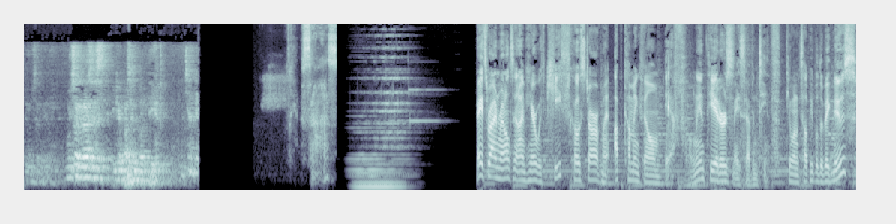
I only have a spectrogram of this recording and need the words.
de un servidor. Muchas gracias y que pasen buen día. Muchas gracias. Hey, it's Ryan Reynolds, and I'm here with Keith, co star of my upcoming film, If, only in theaters, May 17th. Do you want to tell people the big news?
